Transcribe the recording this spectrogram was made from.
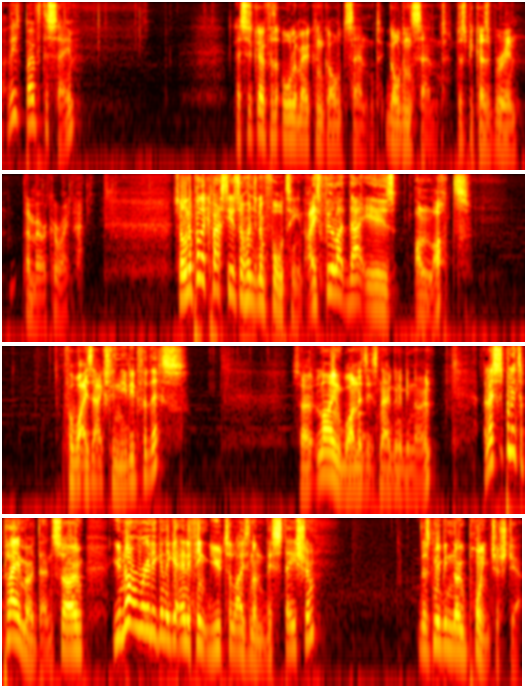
Are these both the same? Let's just go for the all-American gold sand, golden sand, just because we're in America right now. So I'm going to put the capacity as 114. I feel like that is a lot for what is actually needed for this. So line 1 as it's now going to be known. And let's just put into play mode then. So you're not really going to get anything utilizing on this station. There's going to be no point just yet.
